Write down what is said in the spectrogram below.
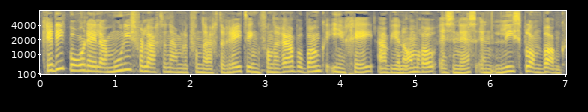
Kredietbeoordelaar Moody's verlaagde namelijk vandaag de rating van de Rabobank, ING, ABN AMRO, SNS en Leaseplan Bank.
